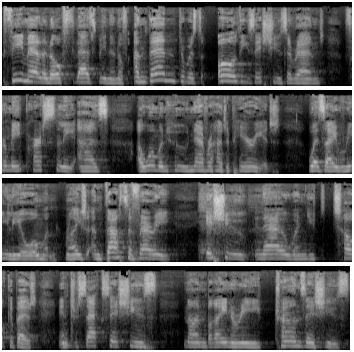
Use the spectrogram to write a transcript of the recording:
female enough, lesbian enough. And then there was all these issues around, for me personally, as a woman who never had a period. Was I really a woman, right? And that's a very issue now when you talk about intersex issues, non binary, trans issues.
